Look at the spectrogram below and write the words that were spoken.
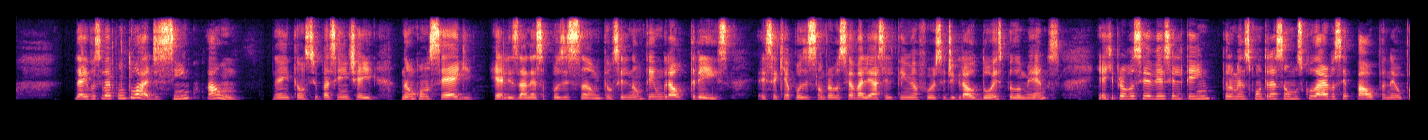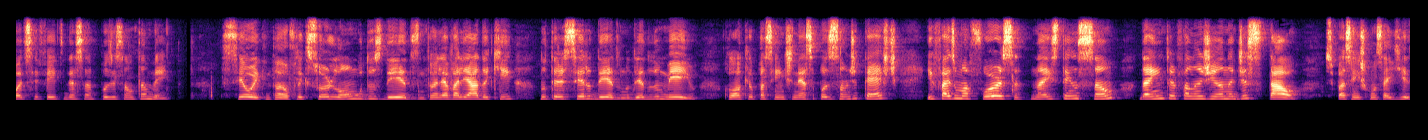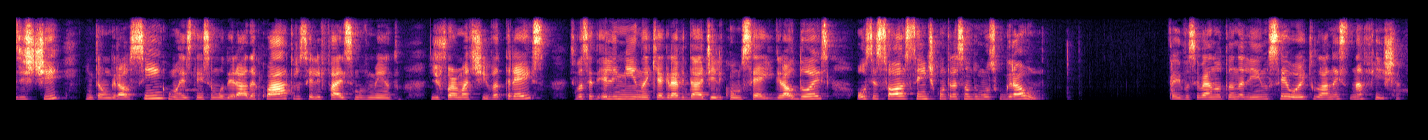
Daí, você vai pontuar de 5 a 1. Né? Então, se o paciente aí não consegue realizar nessa posição, então, se ele não tem um grau 3, essa aqui é a posição para você avaliar se ele tem uma força de grau 2, pelo menos. E aqui para você ver se ele tem pelo menos contração muscular, você palpa, né? Ou pode ser feito dessa posição também. C8, então, é o flexor longo dos dedos. Então, ele é avaliado aqui no terceiro dedo, no dedo do meio. Coloque o paciente nessa posição de teste e faz uma força na extensão da interfalangiana distal. Se o paciente consegue resistir, então grau 5, uma resistência moderada 4. Se ele faz esse movimento de forma ativa 3. Se você elimina aqui a gravidade, ele consegue grau 2. Ou se só sente contração do músculo grau 1. Aí você vai anotando ali no C8 lá na, na ficha.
